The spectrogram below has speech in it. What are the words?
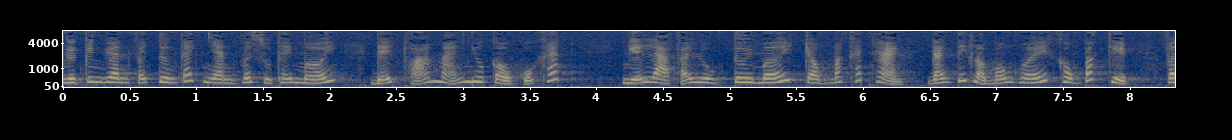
Người kinh doanh phải tương tác nhanh với xu thế mới để thỏa mãn nhu cầu của khách, nghĩa là phải luôn tươi mới trong mắt khách hàng. Đáng tiếc là món Huế không bắt kịp và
